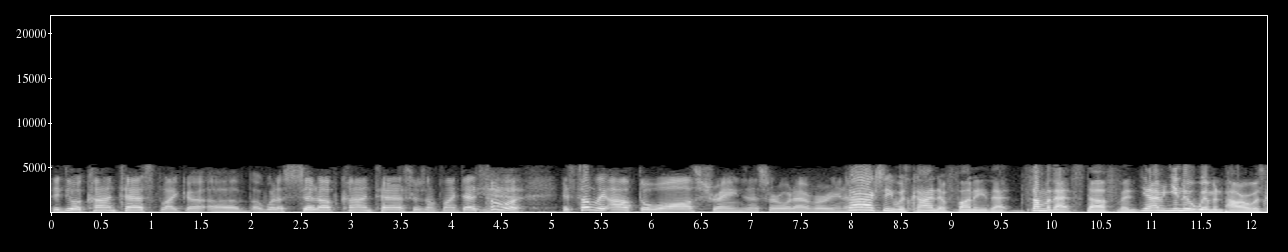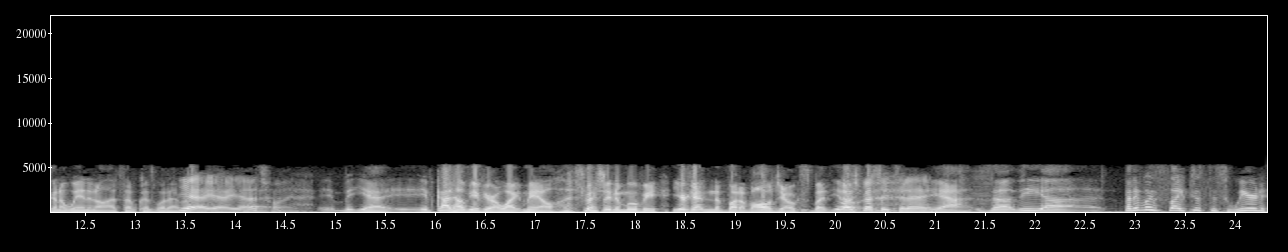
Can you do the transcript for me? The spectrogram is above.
they do a contest like a, a, a what a sit up contest or something like that. It's totally it's totally off the wall strangeness or whatever you know. That actually was kind of funny that some of that stuff, and you know, I mean, you knew women power was gonna win and all that stuff because whatever. yeah, yeah, yeah. That's Uh, fine. But yeah, if God help you, if you're a white male, especially in a movie, you're getting the butt of all jokes. But you know, oh, especially today. Yeah. So the uh but it was like just this weird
